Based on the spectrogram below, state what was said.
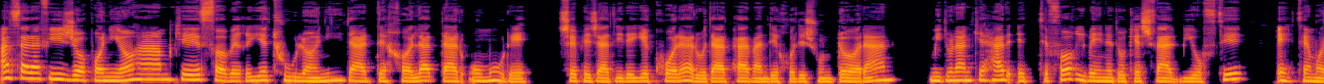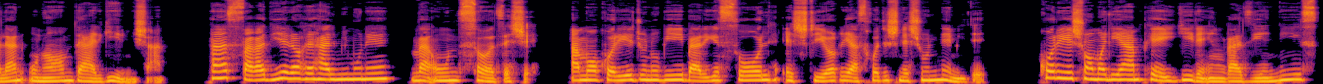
از طرفی ژاپنیا هم که سابقه طولانی در دخالت در امور شبه جدیده کره رو در پرونده خودشون دارن می‌دونن که هر اتفاقی بین دو کشور بیفته احتمالا اونا هم درگیر میشن. پس فقط یه راه حل میمونه و اون سازشه. اما کره جنوبی برای صلح اشتیاقی از خودش نشون نمیده. کره شمالی هم پیگیر این قضیه نیست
